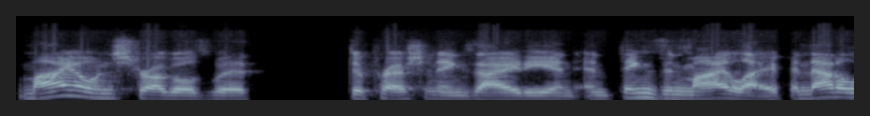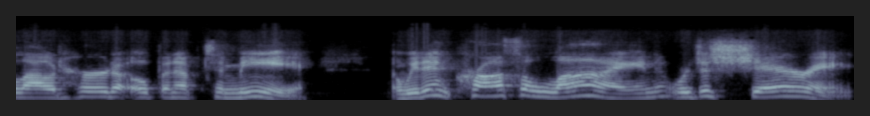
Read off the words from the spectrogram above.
my own struggles with depression, anxiety, and, and things in my life. And that allowed her to open up to me. And we didn't cross a line, we're just sharing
